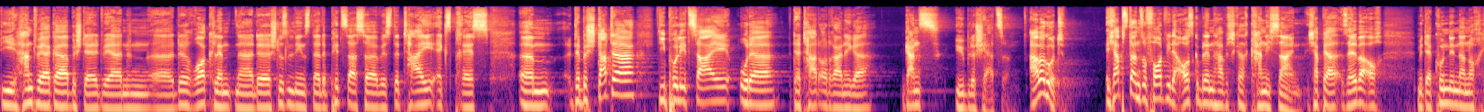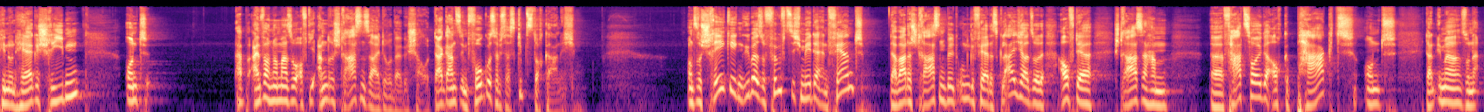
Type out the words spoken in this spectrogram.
die Handwerker bestellt werden, äh, der Rohrklempner, der Schlüsseldienstler, der Pizzaservice, der Thai Express, ähm, der Bestatter, die Polizei oder der Tatortreiniger. Ganz üble Scherze. Aber gut, ich habe es dann sofort wieder ausgeblendet, habe ich gesagt, kann nicht sein. Ich habe ja selber auch mit der Kundin dann noch hin und her geschrieben und habe einfach nochmal so auf die andere Straßenseite rüber geschaut. Da ganz im Fokus habe ich gesagt, das gibt's doch gar nicht. Und so schräg gegenüber, so 50 Meter entfernt, da war das Straßenbild ungefähr das gleiche. Also auf der Straße haben äh, Fahrzeuge auch geparkt und dann immer so eine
